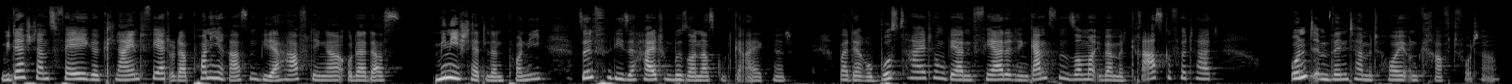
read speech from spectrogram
Widerstandsfähige Kleinpferd- oder Ponyrassen wie der Haflinger oder das Mini-Shetland Pony sind für diese Haltung besonders gut geeignet. Bei der Robusthaltung werden Pferde den ganzen Sommer über mit Gras gefüttert und im Winter mit Heu und Kraftfutter.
